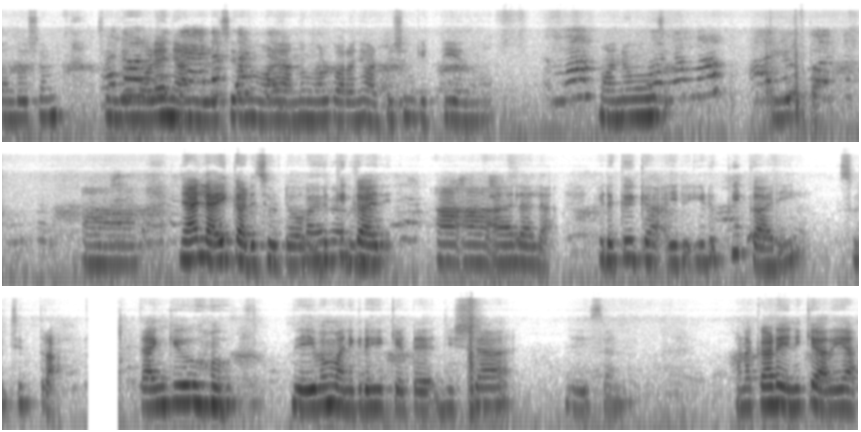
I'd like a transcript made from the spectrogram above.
സന്തോഷം. സിന്ധു മോളെ ഞാൻ വിളിച്ചിരുന്നു മോളെ. അന്ന് മോൾ പറഞ്ഞു അഡ്മിഷൻ കിട്ടിയെന്ന് മനോജ് തീർത്ത. ആ ഞാൻ ലൈക്ക് അടിച്ചു കേട്ടോ ഇടുക്കിക്കാരി ആ ആ അല്ല അല്ല. ഇടുക്കിക്കാ ഇടു ഇടുക്കിക്കാരി സുചിത്ര. താങ്ക് യു ദൈവം അനുഗ്രഹിക്കട്ടെ. ജിഷ ജെയ്സൺ. പണക്കാട് എനിക്കറിയാം.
